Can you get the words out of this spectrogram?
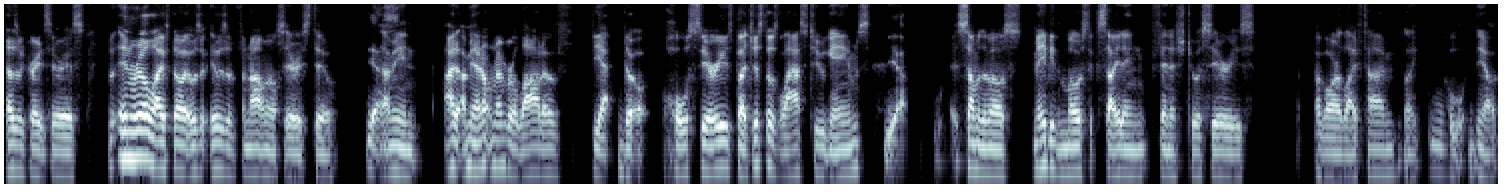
That was a great series. In real life though, it was it was a phenomenal series too. Yeah, I mean, I, I mean, I don't remember a lot of the the whole series, but just those last two games. Yeah. Some of the most, maybe the most exciting finish to a series of our lifetime. Like, Mm. you know,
